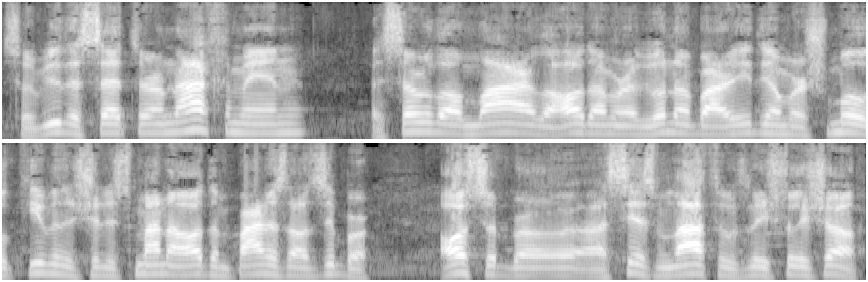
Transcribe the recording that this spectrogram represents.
so Vid said to Ram Nachman, Asarla Mar, the Hodam Ravuna Bar Idi Amar Shmuel, the Shilismana Adam Parnas al Zibur, also Leishlisha.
